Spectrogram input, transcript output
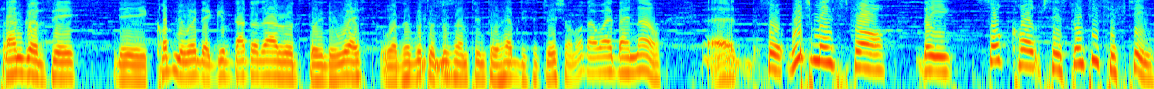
Thank God, say the company wey they give that other road to in the west was able to do something to help the situation. Otherwise, by now, uh, so which means for the so-called since 2015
